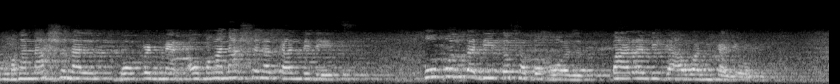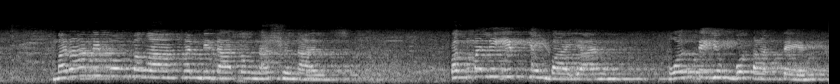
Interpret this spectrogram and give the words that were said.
mga national government o mga national candidates, pupunta dito sa Bohol para ligawan kayo. Marami pong mga kandidatong national, pag maliit yung bayan, konti yung botante,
